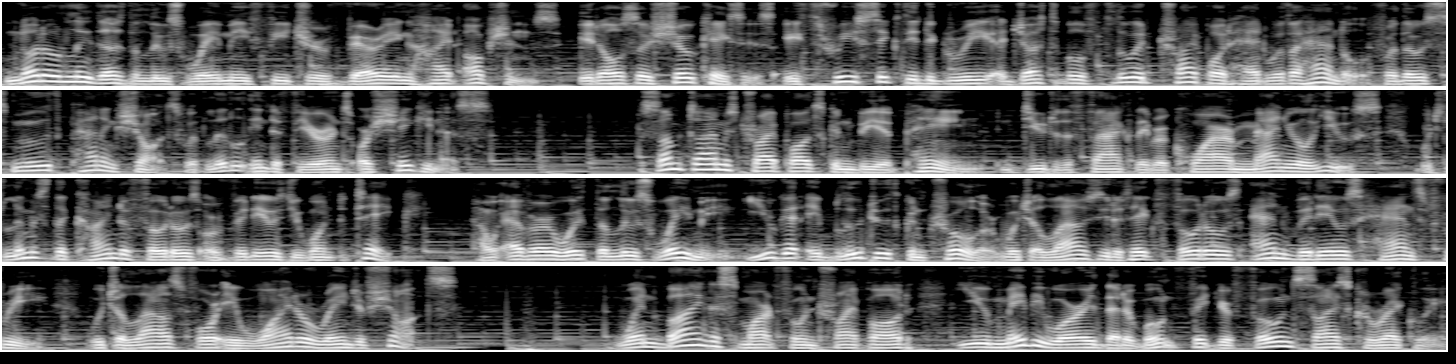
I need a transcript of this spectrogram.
Not only does the Loose Lusweimi feature varying height options, it also showcases a 360-degree adjustable fluid tripod head with a handle for those smooth panning shots with little interference or shakiness. Sometimes tripods can be a pain due to the fact they require manual use, which limits the kind of photos or videos you want to take. However, with the Lusweimi, you get a Bluetooth controller which allows you to take photos and videos hands-free, which allows for a wider range of shots. When buying a smartphone tripod, you may be worried that it won't fit your phone size correctly.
